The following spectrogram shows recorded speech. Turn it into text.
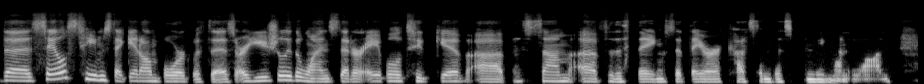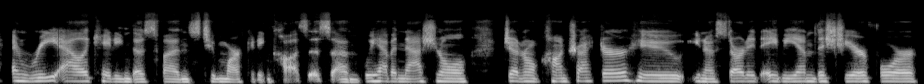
the sales teams that get on board with this are usually the ones that are able to give up some of the things that they are accustomed to spending money on and reallocating those funds to marketing causes. Um, we have a national general contractor who, you know, started ABM this year for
